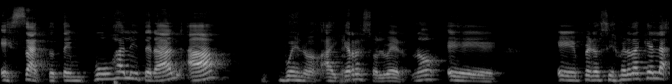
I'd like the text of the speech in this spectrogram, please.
Exacto, te empuja literal a, bueno, hay que resolver, ¿no? Eh, eh, pero sí es verdad que, la,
